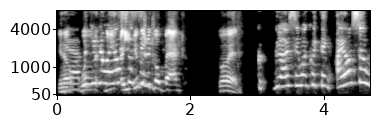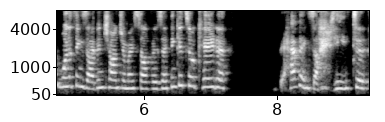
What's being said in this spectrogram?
You know, Yeah, but you know, I are also you going to go back? Go ahead. I say one quick thing? I also one of the things I've been challenging myself is I think it's okay to have anxiety to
